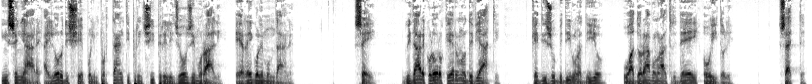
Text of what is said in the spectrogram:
Insegnare ai loro discepoli importanti principi religiosi e morali e regole mondane. 6 guidare coloro che erano deviati, che disobbedivano a Dio o adoravano altri dei o idoli. 7.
